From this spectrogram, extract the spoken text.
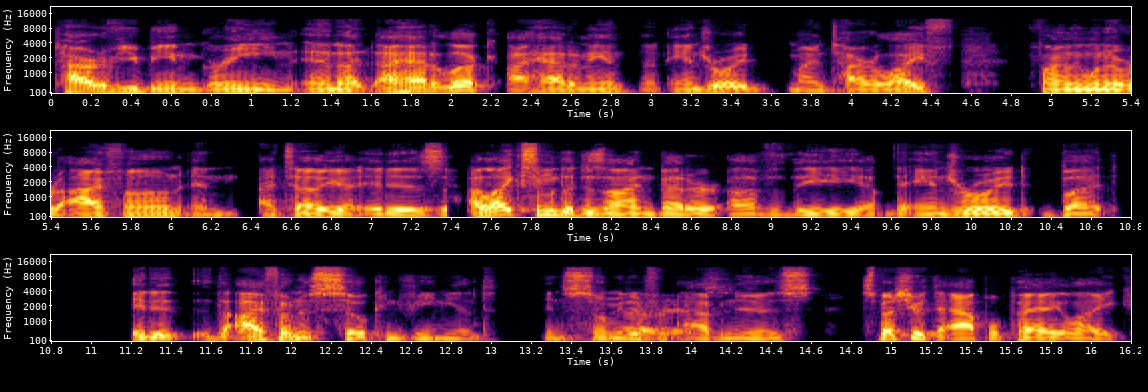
Tired of you being green, and I, I had it. Look, I had an an Android my entire life. Finally went over to iPhone, and I tell you, it is. I like some of the design better of the uh, the Android, but it is, the iPhone is so convenient in so many Oh, different avenues, especially with the Apple Pay. Like,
